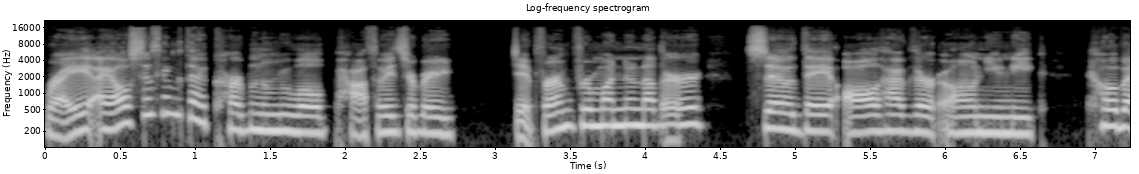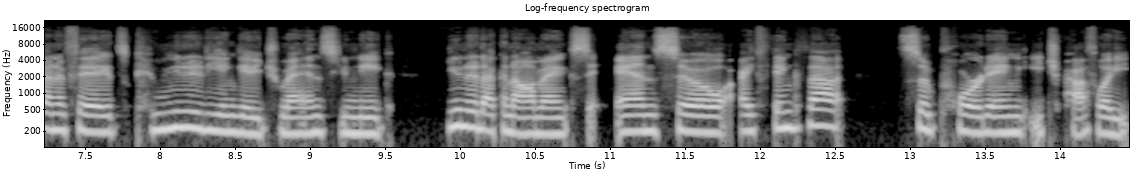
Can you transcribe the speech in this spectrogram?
right. I also think that carbon removal pathways are very different from one another. So they all have their own unique co benefits, community engagements, unique unit economics. And so I think that supporting each pathway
